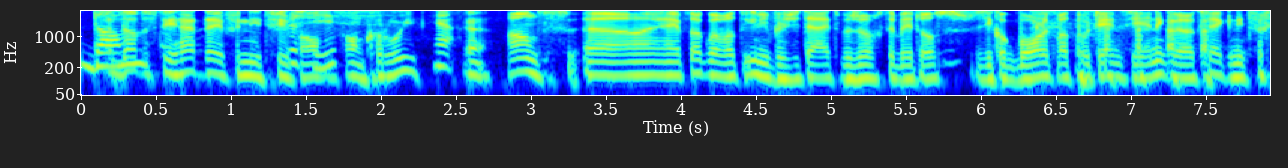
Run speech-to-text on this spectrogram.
dan... En dat is die herdefinitie van, van groei. Ja. Ja. Hans uh, heeft ook wel wat universiteiten bezocht inmiddels. Zie ik ook behoorlijk wat potentie. en ik wil ook zeker niet vergeten.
